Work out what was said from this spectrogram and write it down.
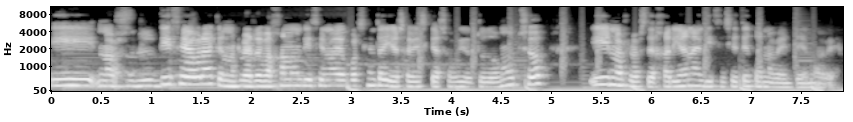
Y nos dice ahora que nos le rebajan un 19% y ya sabéis que ha subido todo mucho y nos los dejarían en 17,99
